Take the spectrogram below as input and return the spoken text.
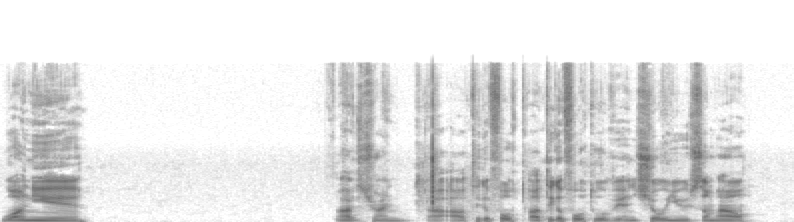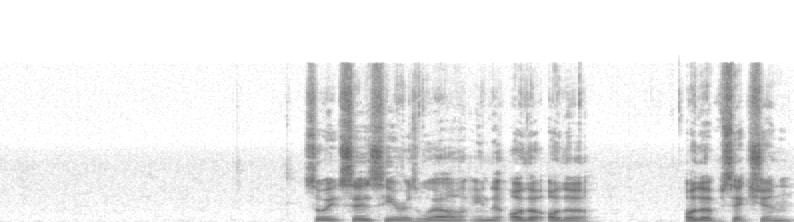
One year. I have to try and uh, I'll take a photo I'll take a photo of it and show you somehow. So it says here as well in the other other other section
